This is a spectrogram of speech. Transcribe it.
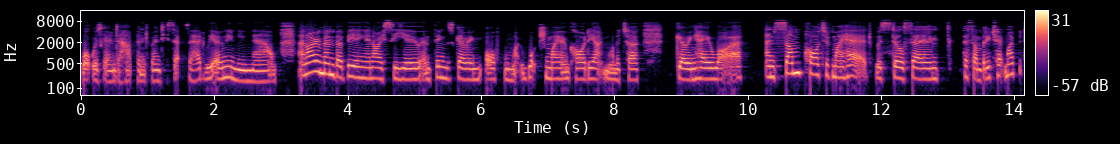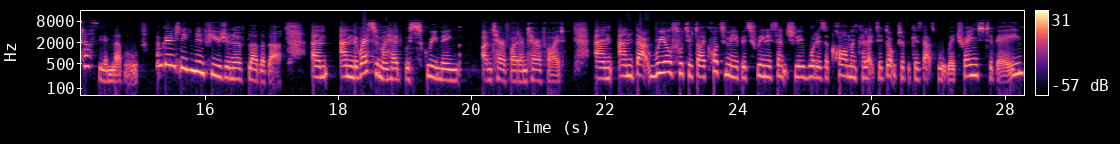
what was going to happen 20 steps ahead. We only knew now. And I remember being in ICU and things going off, and watching my own cardiac monitor going haywire. And some part of my head was still saying, has somebody checked my potassium level? I'm going to need an infusion of blah, blah, blah. Um, and the rest of my head was screaming, I'm terrified, I'm terrified. And and that real sort of dichotomy between essentially what is a calm and collected doctor, because that's what we're trained to be,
